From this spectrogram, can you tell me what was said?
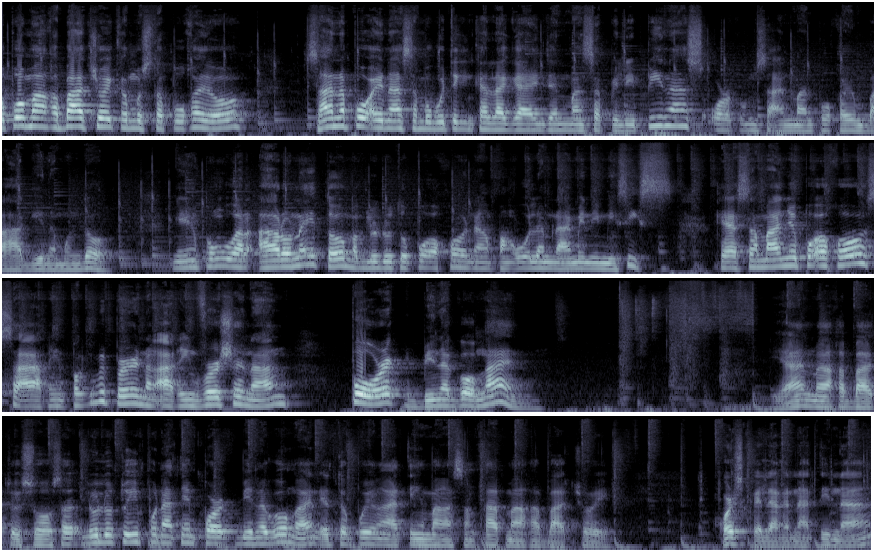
po mga kabatchoy, kamusta po kayo? Sana po ay nasa mabuting kalagayan dyan man sa Pilipinas or kung saan man po kayong bahagi ng mundo. Ngayon pong araw na ito, magluluto po ako ng pangulam namin ni Mrs. Kaya samahan niyo po ako sa aking pag-prepare ng aking version ng pork binagongan. Yan mga kabatchoy. So sa, lulutuin po natin pork binagongan. Ito po yung ating mga sangkap mga kabatchoy. Of course, kailangan natin ng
